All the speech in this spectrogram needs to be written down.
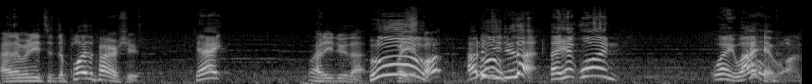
And then we need to deploy the parachute. Okay. How do you do that? Ooh! Wait, what? How did Ooh. you do that? I hit one. Wait, what? I hit one.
